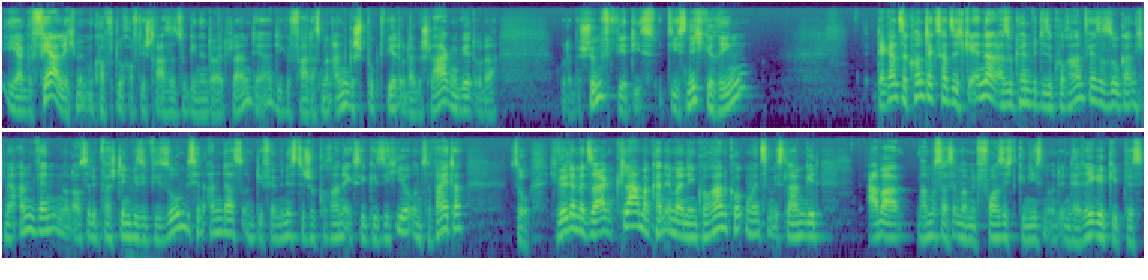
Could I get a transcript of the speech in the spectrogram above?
eher gefährlich, mit dem Kopftuch auf die Straße zu gehen in Deutschland. Ja, die Gefahr, dass man angespuckt wird oder geschlagen wird oder, oder beschimpft wird, die ist, die ist nicht gering. Der ganze Kontext hat sich geändert, also können wir diese Koranverse so gar nicht mehr anwenden und außerdem verstehen wir sie sowieso ein bisschen anders und die feministische Koranexegese hier und so weiter. So, ich will damit sagen, klar, man kann immer in den Koran gucken, wenn es um Islam geht, aber man muss das immer mit Vorsicht genießen und in der Regel gibt es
